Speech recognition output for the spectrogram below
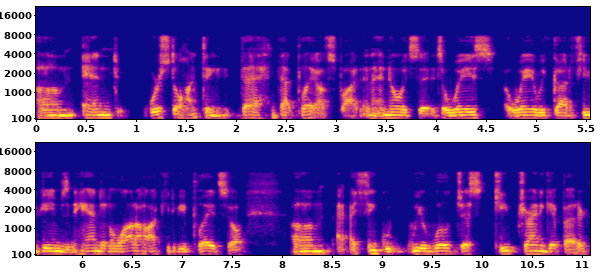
Um, and we're still hunting that, that playoff spot. And I know it's a, it's a ways away. We've got a few games in hand and a lot of hockey to be played. So um, I, I think we will just keep trying to get better.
